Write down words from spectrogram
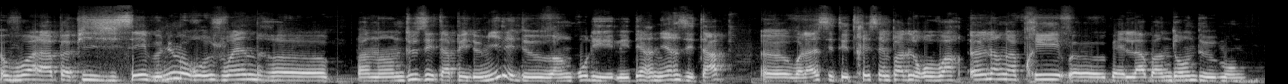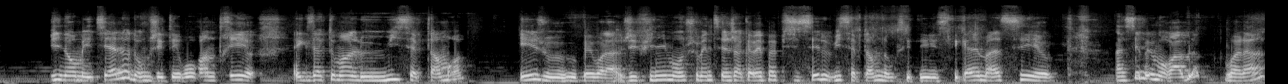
Voilà, Papy JC est venu me rejoindre euh, pendant deux étapes et demie, les deux, en gros les, les dernières étapes. Euh, voilà, c'était très sympa de le revoir un an après euh, ben, l'abandon de mon binôme Étienne. Donc j'étais rentrée euh, exactement le 8 septembre. Et je, ben voilà, j'ai fini mon chemin de Saint-Jacques avec Papy le 8 septembre. Donc c'était quand même assez, mémorable. Voilà.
